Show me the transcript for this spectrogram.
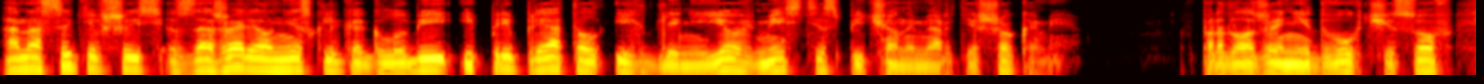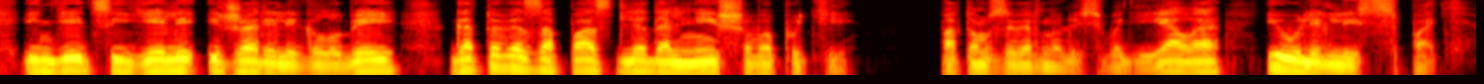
а, насытившись, зажарил несколько голубей и припрятал их для нее вместе с печеными артишоками. В продолжении двух часов индейцы ели и жарили голубей, готовя запас для дальнейшего пути. Потом завернулись в одеяло и улеглись спать.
